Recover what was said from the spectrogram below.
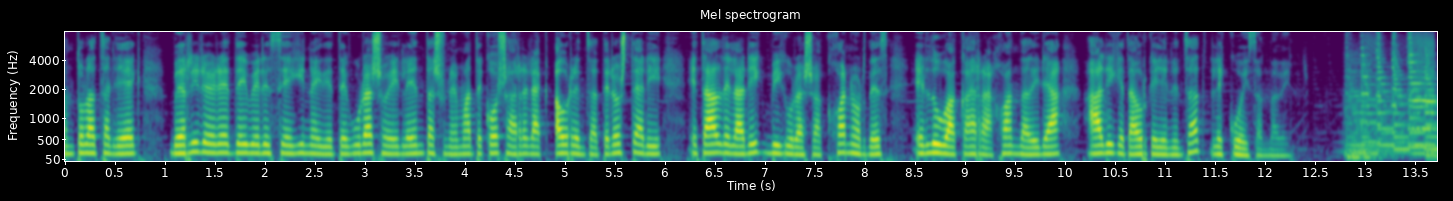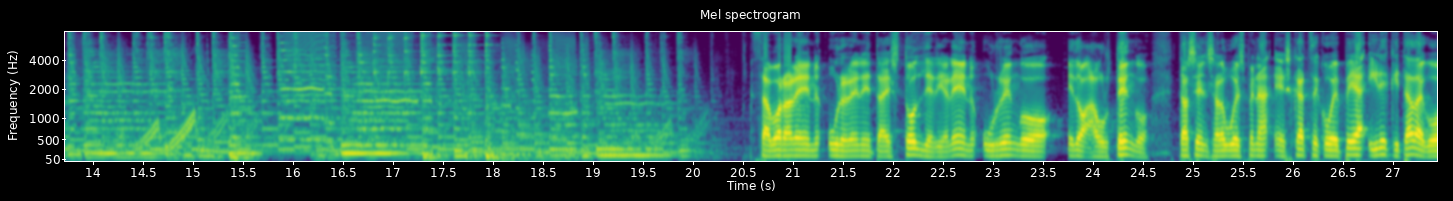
antolatzaileek berriro ere dei berezi egin nahi diete gurasoei lehentasuna emateko sarrerak aurrentzat erosteari eta aldelarik bi gurasoak joan ordez heldu bakarra joan dadila ahalik eta aurkeienentzat lekua izan dadin. Zaboraren, uraren eta estolderiaren urrengo edo aurtengo tasen salbuespena eskatzeko epea irekita dago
